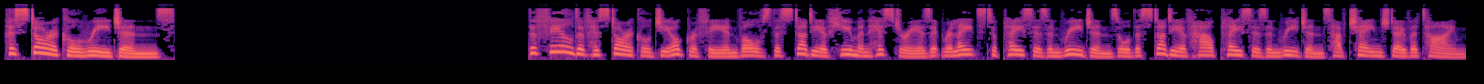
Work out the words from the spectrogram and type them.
Historical regions. The field of historical geography involves the study of human history as it relates to places and regions or the study of how places and regions have changed over time.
